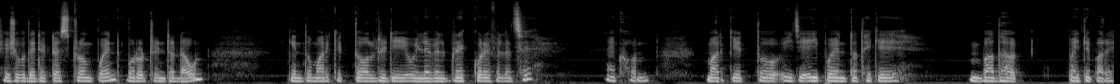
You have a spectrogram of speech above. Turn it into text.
সেই সুবাদে এটা একটা স্ট্রং পয়েন্ট বড় ট্রেনটা ডাউন কিন্তু মার্কেট তো অলরেডি ওই লেভেল ব্রেক করে ফেলেছে। এখন মার্কেট তো এই যে এই পয়েন্টটা থেকে বাধা পাইতে পারে।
